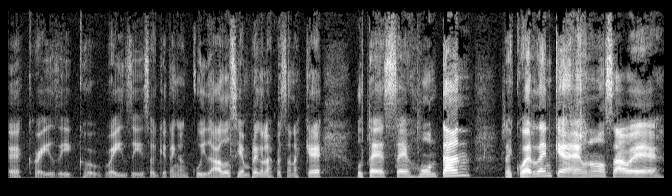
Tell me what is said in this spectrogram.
es crazy, crazy. So que tengan cuidado siempre con las personas que ustedes se juntan. Recuerden que uno no sabe,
